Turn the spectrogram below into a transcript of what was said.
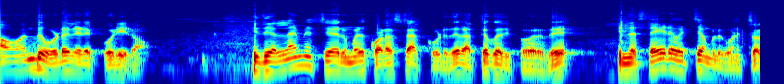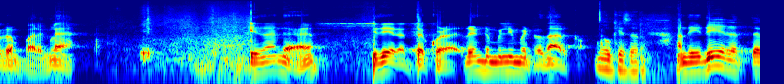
அவன் வந்து உடல் எடை கூடிடும். இது எல்லாமே சேரும்போது கொலஸ்ட்ரால் கூடுது ரத்த கொதிப்பு வருது. இந்த ஸ்லைடை வச்சு உங்களுக்கு ஒன்று சொல்கிறேன் பாருங்களேன். இதாங்க இதய ரத்த குழாய். ரெண்டு மில்லிமீட்டர் தான் இருக்கும். ஓகே சார் அந்த இதய ரத்த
